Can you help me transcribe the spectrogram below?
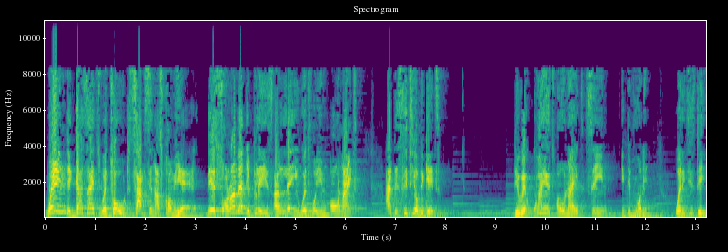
When the Gazites were told, Samson has come here, they surrounded the place and lay in wait for him all night at the city of the gate. They were quiet all night, saying, In the morning, when it is day,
